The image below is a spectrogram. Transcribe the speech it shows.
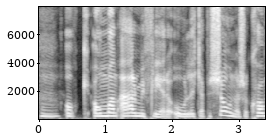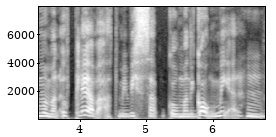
Mm. Och om man är med flera olika personer så kommer man uppleva att med vissa går man igång mer. Mm.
